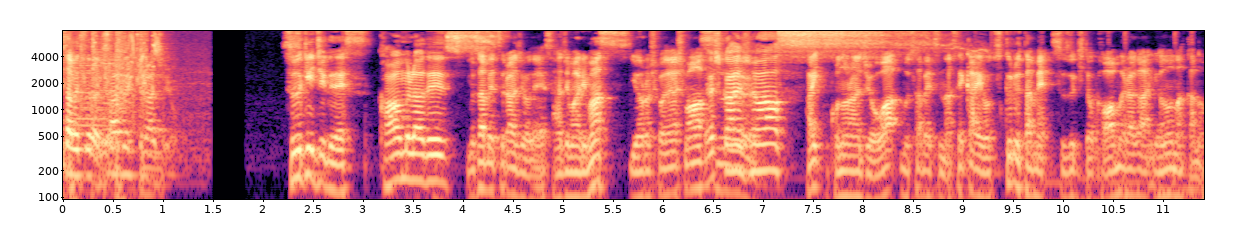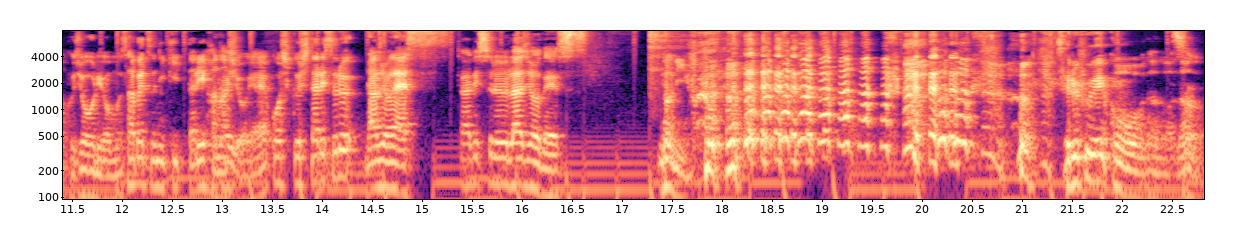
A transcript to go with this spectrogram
差別ラジオ無差別ラジオ。鈴木一育です。川村です。無差別ラジオです。始まります。よろしくお願いします。よろしくお願いします。はい。このラジオは無差別な世界を作るため、鈴木と川村が世の中の不条理を無差別に切ったり、話をややこしくしたりするラジオです。二人するラジオです。何？セルフエコーなのはな？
